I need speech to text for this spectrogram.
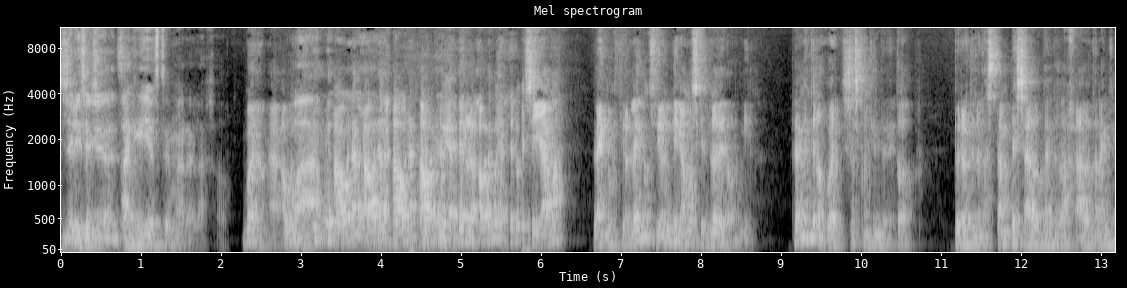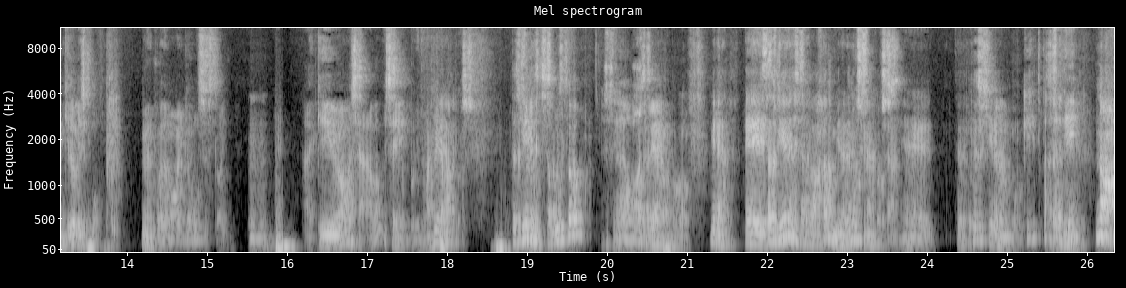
Y aquí se queda hinchado. Aquí yo estoy más relajado. Bueno, aún- ahora, ahora, ahora, ahora, voy a hacer, ahora voy a hacer lo que se llama la inducción. La inducción, digamos que es lo de dormir. Realmente no duermes, estás consciente de todo. Pero te notas tan pesado, tan relajado, tan tranquilo que es como, "Pff, no me puedo mover, qué gusto estoy. Ujú. Aquí vamos a, vamos a ir un poquito más. Mira, Marcos, ¿estás bien? ¿Estás a gusto? A Vamos a liar un poco. Mira, eh, ¿estás bien? ¿Estás relajado? Mira, haremos una cosa. Eh, ¿Te puedes girar un poquito? ¿Hacia ti? No,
